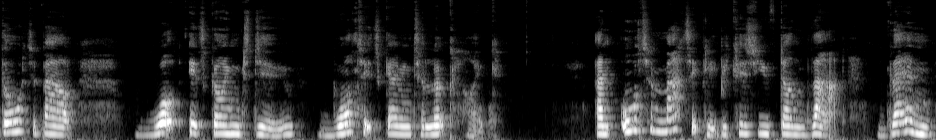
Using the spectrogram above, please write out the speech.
thought about what it's going to do, what it's going to look like. And automatically, because you've done that, then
